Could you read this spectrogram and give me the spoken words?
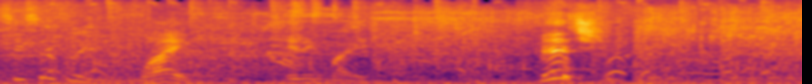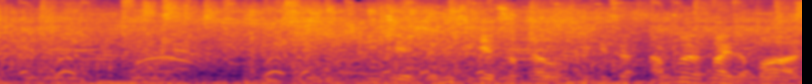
see something white hitting my bitch. I need to, get some help because I'm gonna fight the boss.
